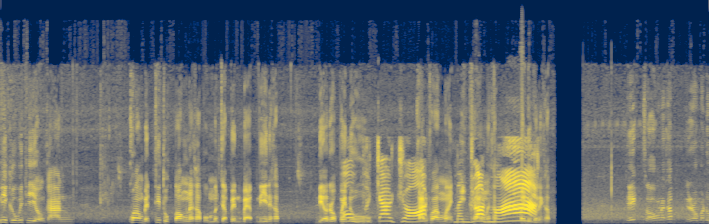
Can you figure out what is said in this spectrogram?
นี่คือวิธีของการ คว้างเบ็ดที่ถูกต้องนะครับ ผมมันจะเป็นแบบนี้นะครับ เดี๋ยวเราไปดูโอ้พระเจ้าจอการร์ดคว้างใหม่มันอีกครั้งนะครับยอดมากไปดูกันเลยครับเทคสองนะครับเดี๋ยวเรามาดู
